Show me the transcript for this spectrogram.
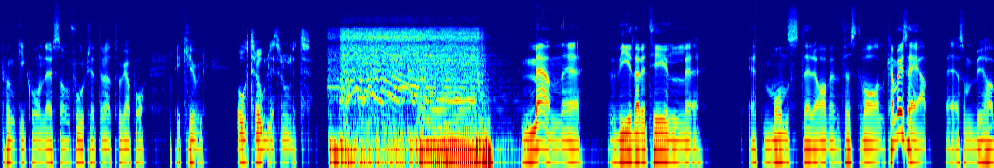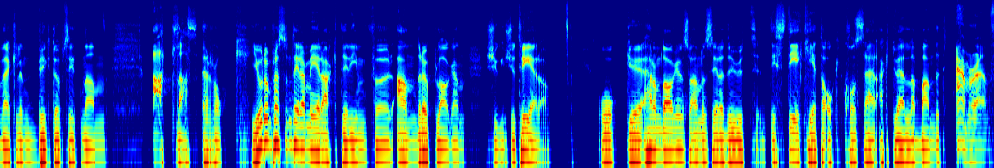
punkikoner som fortsätter att tugga på. Det är kul. Otroligt roligt. Men eh, vidare till eh, ett monster av en festival kan man ju säga, som vi har verkligen byggt upp sitt namn. Atlas Rock. Jo, de presenterar mer akter inför andra upplagan 2023. Då. Och eh, häromdagen så annonserade ut det stekheta och konsertaktuella bandet Amaranth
